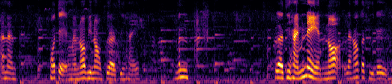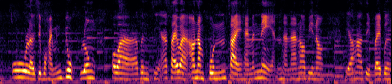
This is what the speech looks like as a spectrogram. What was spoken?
อันนั้นหอแจงนั่นเนาะพี่น้องเพื่อสิให้มันเพื่อสิให้มันแน่นเนาะแล้วเฮาก็สิได้ปูแล้วสิบ่ให้มันยุบลง เพราะว่าเพิ่นสิอาศัยว่าเอาน้ำพุนใส่ให้มันแน่นหั่นนะเนาะพี่น้องเดี๋ยวเฮาสิไปเบิ่ง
